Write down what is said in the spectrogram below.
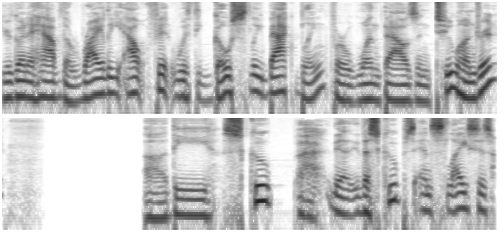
You're going to have the Riley outfit with the Ghostly Back Bling for 1,200. Uh, the Scoop, uh, the, the Scoops and Slices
